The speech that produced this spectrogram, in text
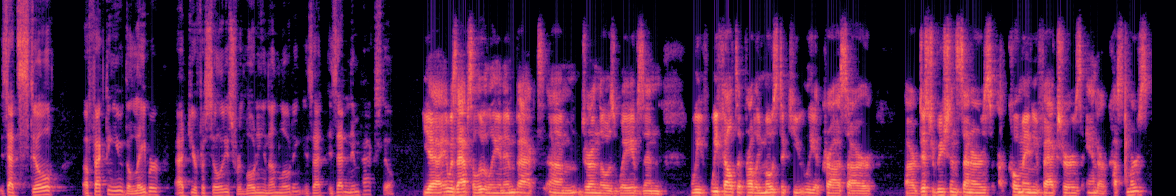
is that still affecting you? The labor at your facilities for loading and unloading is that is that an impact still? Yeah, it was absolutely an impact um, during those waves, and we we felt it probably most acutely across our our distribution centers, our co-manufacturers, and our customers.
